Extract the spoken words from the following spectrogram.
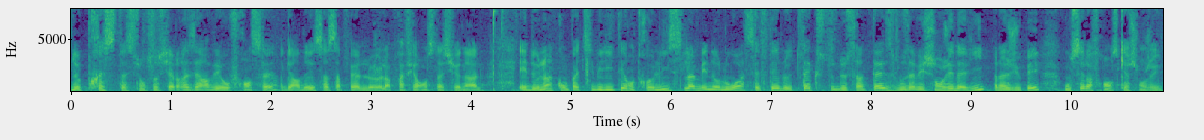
de prestations sociales réservées aux Français, regardez, ça s'appelle la préférence nationale, et de l'incompatibilité entre l'islam et nos lois. C'était le texte de synthèse. Vous avez changé d'avis, Alain Juppé, ou c'est la France qui a changé?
